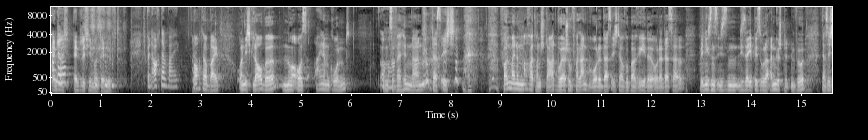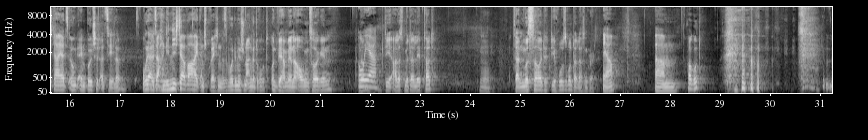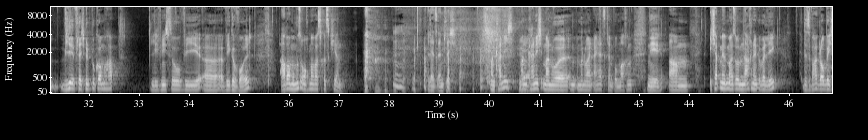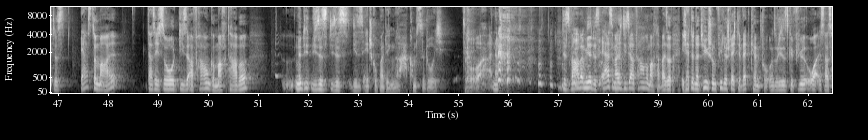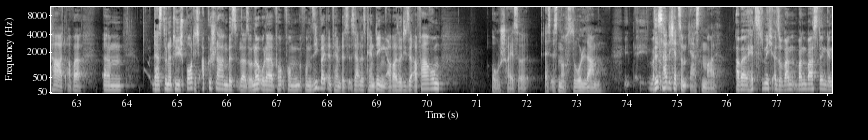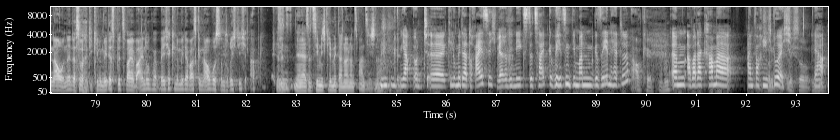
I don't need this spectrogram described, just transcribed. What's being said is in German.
Hallo. Endlich, endlich jemand, der hilft. Ich bin auch dabei. Auch dabei. Und ich glaube, nur aus einem Grund, um Oha. zu verhindern, dass ich von meinem Marathonstart, wo ja schon verlangt wurde, dass ich darüber rede oder dass er wenigstens in diesen, dieser Episode angeschnitten wird, dass ich da jetzt irgendeinen Bullshit erzähle. Oder Sachen, die nicht der Wahrheit entsprechen. Das wurde mir schon angedroht. Und wir haben ja eine Augenzeugin, Oh ja. die alles miterlebt hat. Hm. Dann musst du heute die Hose runterlassen, Greg. Ja. Ähm, war gut. wie ihr vielleicht mitbekommen habt, lief nicht so wie, äh, wie gewollt. Aber man muss auch mal was riskieren. Letztendlich. Man kann nicht, man kann nicht immer nur, immer nur ein Einheitstempo machen. Nee, ähm, ich habe mir mal so im Nachhinein überlegt, das war, glaube ich, das erste Mal, dass ich so diese Erfahrung gemacht habe, ne, die- dieses, dieses, dieses Age-Cooper-Ding, ne, ah, kommst du durch. So, ah, ne. Das war bei mir das erste Mal, dass ich diese Erfahrung gemacht habe. Also ich hatte natürlich schon viele schlechte Wettkämpfe und so dieses Gefühl, oh, ist das hart. Aber ähm, dass du natürlich sportlich abgeschlagen bist oder so, ne, oder vom, vom, vom Sieg weit entfernt bist, ist ja alles kein Ding. Aber so diese Erfahrung, oh Scheiße, es ist noch so lang. Das hatte ich jetzt zum ersten Mal. Aber hättest du nicht, also wann, wann war es denn genau? Ne? Das war, die Kilometersplits war ja beeindruckend. Welcher Kilometer war es genau, wo es dann so richtig ab? Also, also ziemlich Kilometer 29, ne? Ja, und äh, Kilometer 30 wäre die nächste Zeit gewesen, die man gesehen hätte. Ah, okay. Mhm. Ähm, aber da kam er einfach nicht durch. nicht so, mhm. Ja.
